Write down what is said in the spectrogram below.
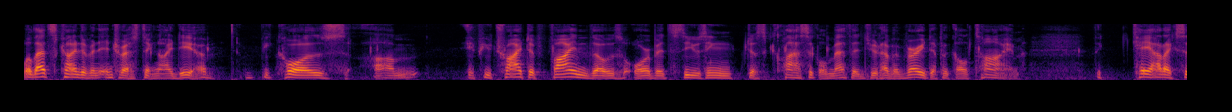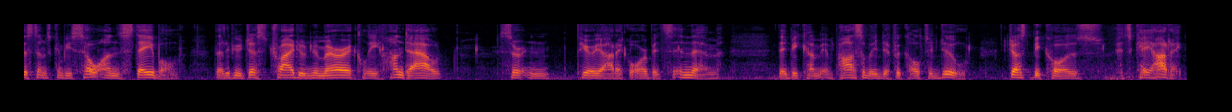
Well, that's kind of an interesting idea because um, if you try to find those orbits using just classical methods, you'd have a very difficult time. The chaotic systems can be so unstable that if you just try to numerically hunt out certain periodic orbits in them, they become impossibly difficult to do just because it's chaotic.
